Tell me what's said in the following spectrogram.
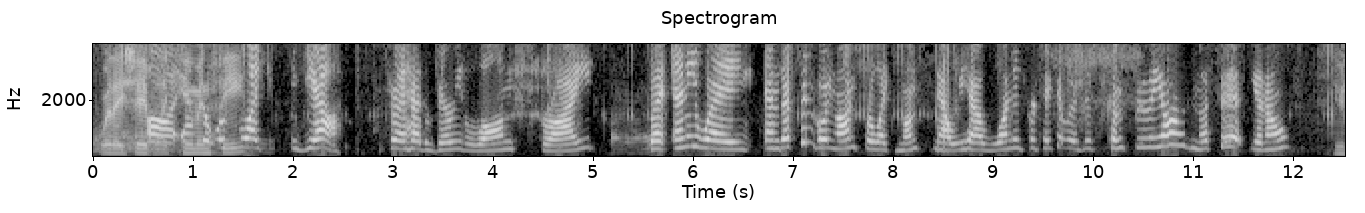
Were they shaped Uh, like and human it was feet? like yeah so it had a very long stride but anyway and that's been going on for like months now we have one in particular that just comes through the yard and that's it you know You,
